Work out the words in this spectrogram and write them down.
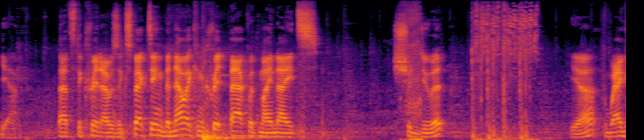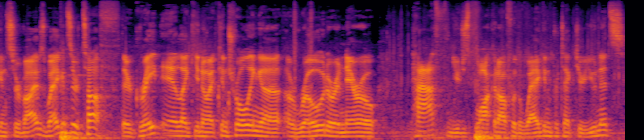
Yeah, that's the crit I was expecting, but now I can crit back with my knights. Should do it. Yeah, wagon survives. Wagons are tough. They're great, uh, like, you know, at controlling a, a road or a narrow path. You just block it off with a wagon, protect your units.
